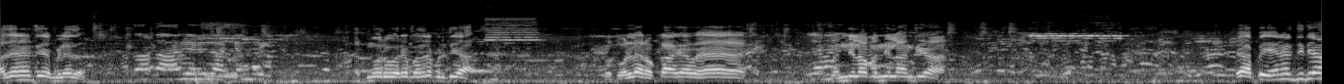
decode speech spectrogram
ಅದೇನು ಹೇಳ್ತೀಯ ಬೆಳೆದು? ಹದಿಮೂರುವರೆ ಬಂದರೆ ಬಿಡ್ತೀಯ. ಇವತ್ತು ಒಳ್ಳೆ ರೊಕ್ಕ ಆಗ್ಯಾವೆ. ಬಂದಿಲ್ಲ ಬಂದಿಲ್ಲ ಅಂತೀಯ? ಏ, ಅಪ್ಪ, ಏನು ಹೇಳ್ತಿದ್ಯಾ?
